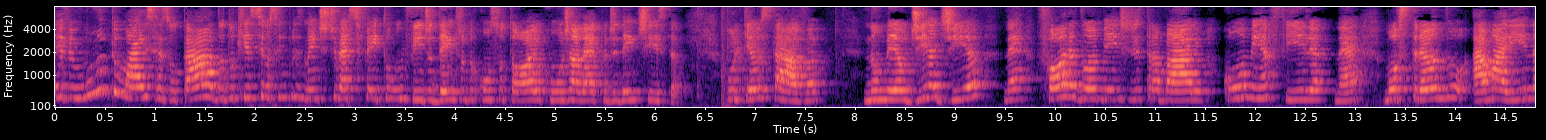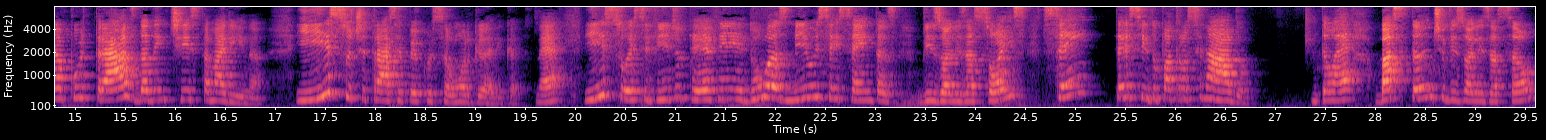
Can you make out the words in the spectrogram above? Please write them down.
teve muito mais resultado do que se eu simplesmente tivesse feito um vídeo dentro do consultório com o jaleco de dentista, porque eu estava no meu dia a dia, né, fora do ambiente de trabalho, com a minha filha, né, mostrando a Marina por trás da dentista Marina. E isso te traz repercussão orgânica, né? Isso, esse vídeo teve 2.600 visualizações sem ter sido patrocinado. Então é bastante visualização,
